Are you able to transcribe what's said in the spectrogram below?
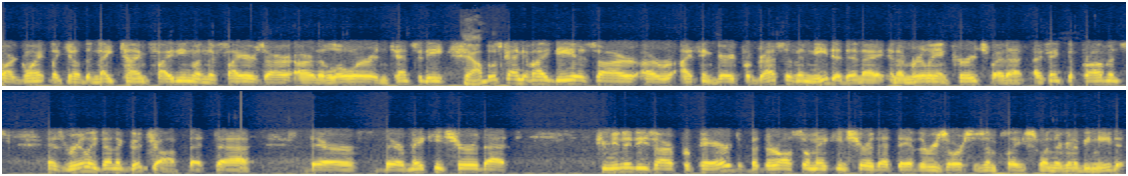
are going like you know the nighttime fighting when the fires are are the lower intensity yeah. those kind of ideas are are I think very progressive and needed and I and I'm really encouraged by that I think the province has really done a good job that uh, they're they're making sure that communities are prepared, but they're also making sure that they have the resources in place when they're going to be needed.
